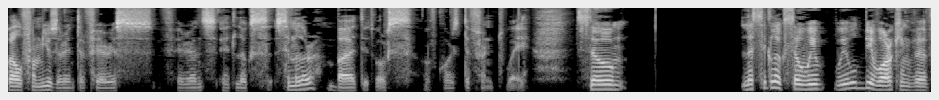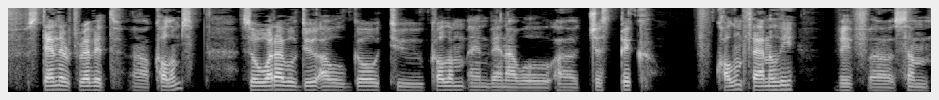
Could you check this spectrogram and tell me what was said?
well, from user interference, it looks similar, but it works, of course, different way. So let's take a look. So we, we will be working with standard Revit uh, columns. So what I will do, I will go to column and then I will uh, just pick column family with uh, some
